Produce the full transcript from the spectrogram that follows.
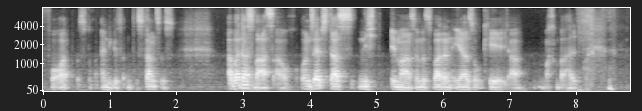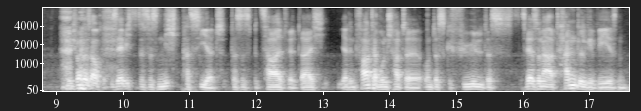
vor Ort, was doch einiges an Distanz ist. Aber das war es auch. Und selbst das nicht immer, sondern das war dann eher so, okay, ja, machen wir halt. Ich fand das auch sehr wichtig, dass es nicht passiert, dass es bezahlt wird, da ich ja den Vaterwunsch hatte und das Gefühl, dass es wäre so eine Art Handel gewesen,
